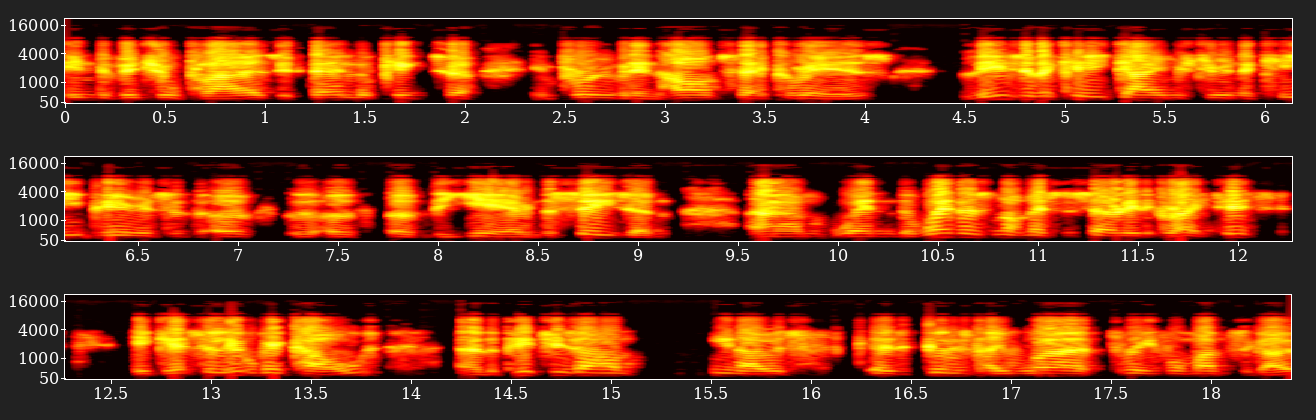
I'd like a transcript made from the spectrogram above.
individual players if they're looking to improve and enhance their careers these are the key games during the key periods of, of, of, of the year and the season um, when the weather's not necessarily the greatest. It gets a little bit cold, and the pitches aren't, you know, as as good as they were three, four months ago.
